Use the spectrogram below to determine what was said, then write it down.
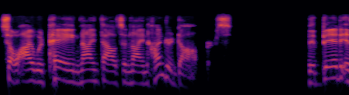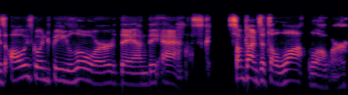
So I would pay $9,900. The bid is always going to be lower than the ask. Sometimes it's a lot lower,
